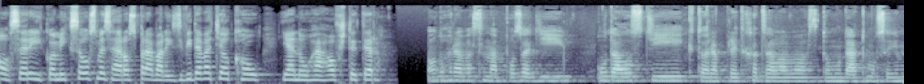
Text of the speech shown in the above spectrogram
O sérii komiksov sme sa rozprávali s vydavateľkou Janou Hahofšteter. Odohráva sa na pozadí udalosti, ktorá predchádzala vlastne tomu dátumu 17.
